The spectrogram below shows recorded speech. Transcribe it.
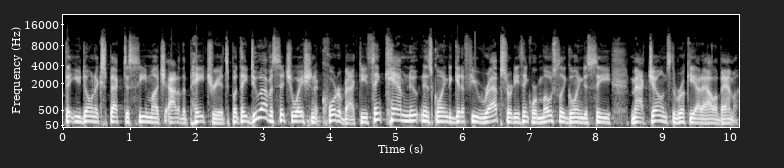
that you don't expect to see much out of the Patriots, but they do have a situation at quarterback. Do you think Cam Newton is going to get a few reps, or do you think we're mostly going to see Mac Jones, the rookie out of Alabama?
